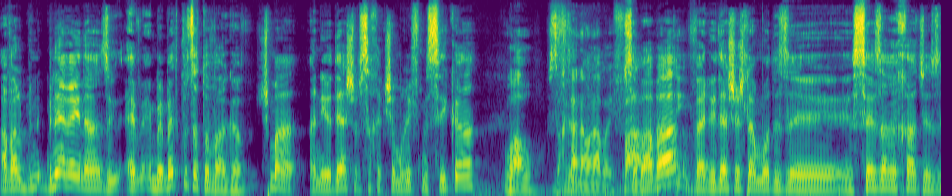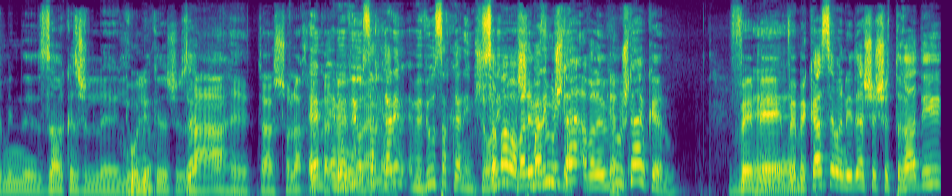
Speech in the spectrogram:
אבל בני בני ריינה, זה- הם הם באמת קבוצה טובה אגב. שמע, אני יודע שמשחק שם ריף מסיקה, וואו, שחקן העונה ביפר, סבבה, מדהים. ואני יודע שיש להם עוד איזה אה, סזר אחד, שזה מין אה, זר כזה של אה, לאומי כזה שזה. אה, אתה שולח לו הם, כדור, הם הביאו שחקנים, הם הביאו שחקנים שעולים, סבבה, אבל הם הביאו. שניים- אבל הם הביאו כן. שניים כאלו. וב- ובקאסם אני יודע שיש את רדי,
